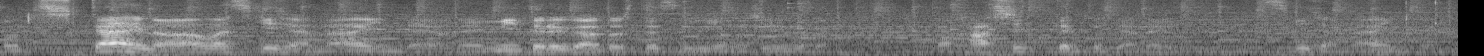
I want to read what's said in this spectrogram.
もう近いのはあんまり好きじゃないんだよね。見てる側としてすげえ面白いけど。もう走ってる時はね好きじゃないんだよ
